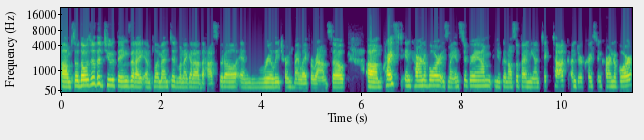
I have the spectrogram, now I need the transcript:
Um, so those are the two things that I implemented when I got out of the hospital and really turned my life around. So um, Christ in Carnivore is my Instagram. You can also find me on TikTok under Christ in Carnivore.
